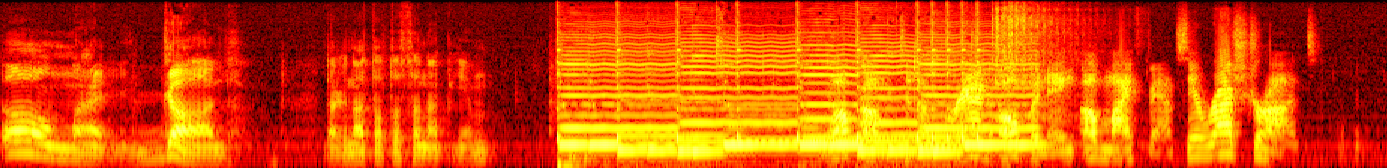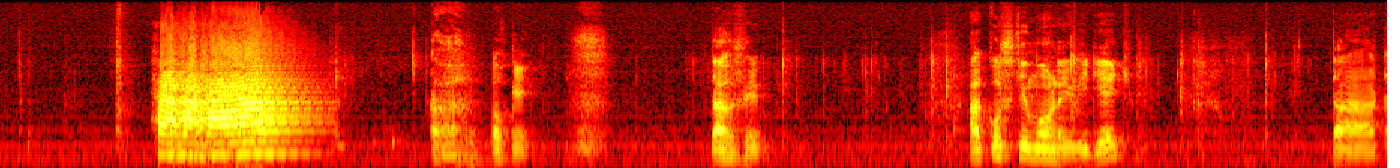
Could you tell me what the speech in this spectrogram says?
Oh my god. Tak na toto sa napijem. Welcome to the grand opening of my fancy restaurant. Ha ha ha! OK. Takže, ako ste mohli vidieť, tak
